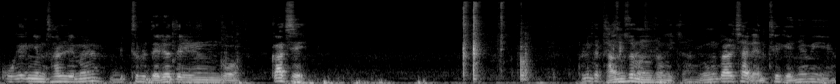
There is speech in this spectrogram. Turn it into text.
고객님 살림을 밑으로 내려드리는 것까지. 그러니까 단순 운송이죠. 용달차 렌트 개념이에요.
